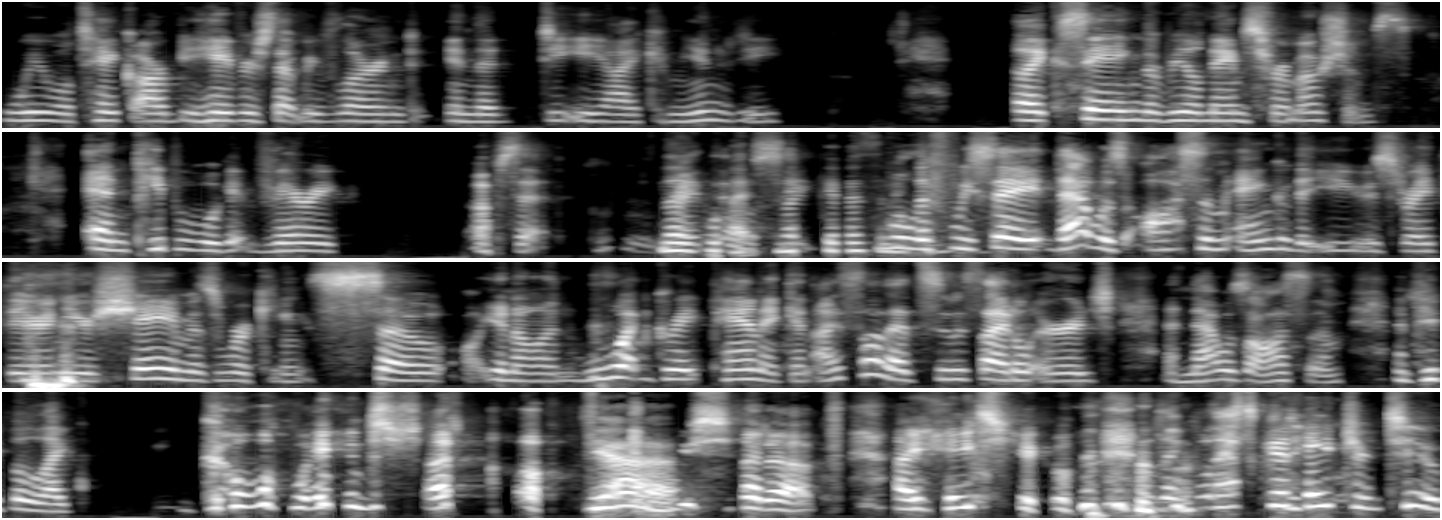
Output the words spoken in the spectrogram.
we will take our behaviors that we've learned in the DEI community, like saying the real names for emotions and people will get very upset like right? what like, well if we say that was awesome anger that you used right there and your shame is working so you know and what great panic and i saw that suicidal urge and that was awesome and people like go away and shut up. Yeah. You shut up. I hate you. I was like, well, that's good hatred too.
